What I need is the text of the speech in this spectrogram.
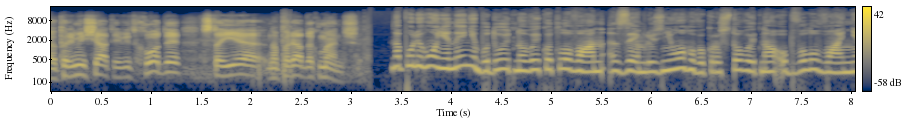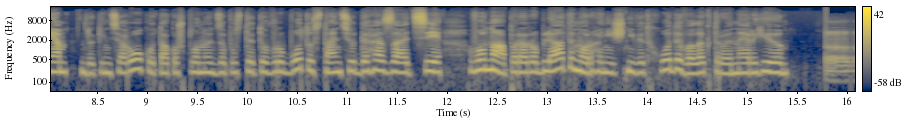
е, переміщати відходи стає на порядок менше. На полігоні нині будують новий котлован. Землю з нього використовують на обвалування. До кінця року також планують запустити в роботу станцію дегазації. Вона перероблятиме органічні відходи в електроенергію. Е,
